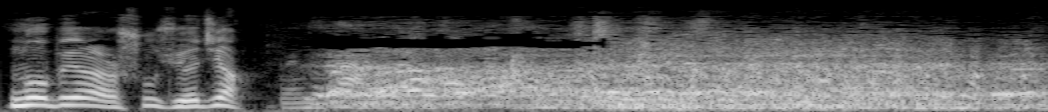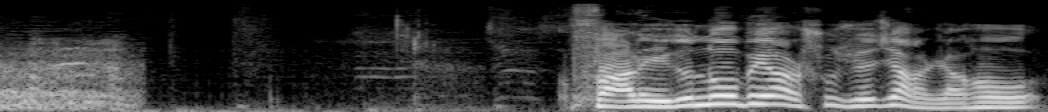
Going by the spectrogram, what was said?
诺贝尔数学奖，发了一个诺贝尔数学奖，然后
